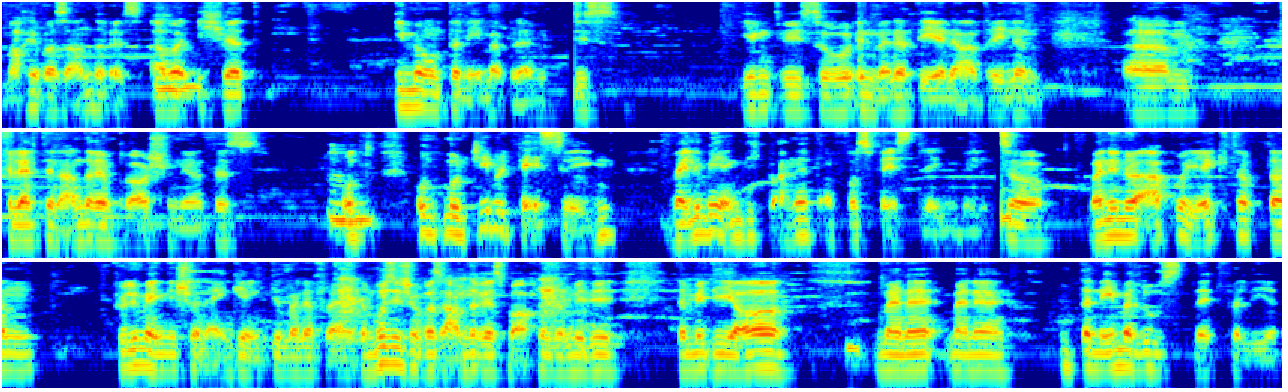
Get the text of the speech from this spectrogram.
mache ich was anderes. Aber mhm. ich werde immer Unternehmer bleiben. Das ist irgendwie so in meiner DNA drinnen. Ähm, vielleicht in anderen Branchen, ja. Das, mhm. und, und multiple deswegen, weil ich mich eigentlich gar nicht auf was festlegen will. Also, wenn ich nur ein Projekt habe, dann fühle ich mich eigentlich schon eingeengt in meiner Freiheit. Da muss ich schon was anderes machen, damit ich, damit ich ja meine, meine Unternehmerlust nicht verliere.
